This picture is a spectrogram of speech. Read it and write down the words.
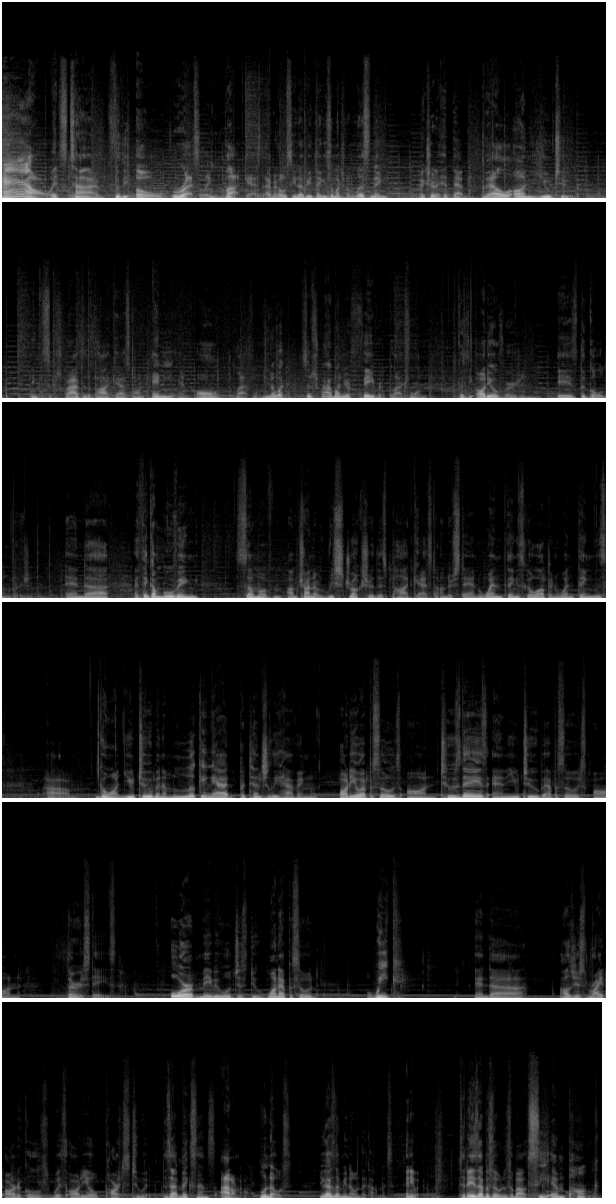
Now it's time for the O Wrestling Podcast. I'm your host, CW. Thank you so much for listening. Make sure to hit that bell on YouTube and subscribe to the podcast on any and all platforms. You know what? Subscribe on your favorite platform because the audio version is the golden version. And uh, I think I'm moving some of, I'm trying to restructure this podcast to understand when things go up and when things um, go on YouTube. And I'm looking at potentially having audio episodes on Tuesdays and YouTube episodes on Thursdays. Or maybe we'll just do one episode a week and uh, I'll just write articles with audio parts to it. Does that make sense? I don't know. Who knows? You guys let me know in the comments. Anyway, today's episode is about CM Punk.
